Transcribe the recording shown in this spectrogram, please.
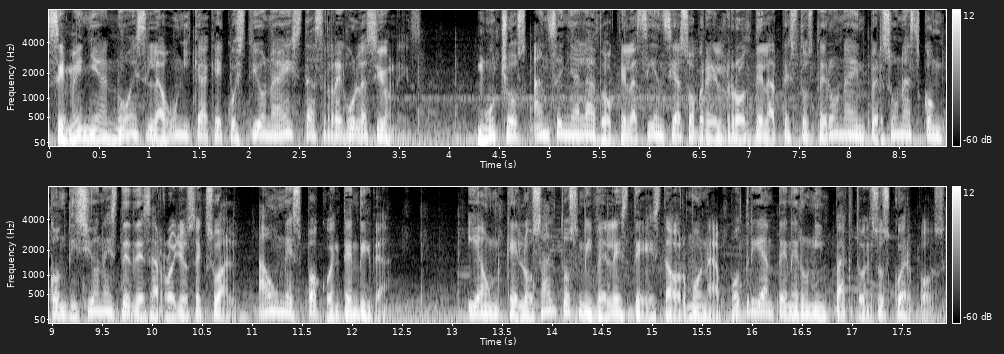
Semeña no es la única que cuestiona estas regulaciones. Muchos han señalado que la ciencia sobre el rol de la testosterona en personas con condiciones de desarrollo sexual aún es poco entendida. Y aunque los altos niveles de esta hormona podrían tener un impacto en sus cuerpos,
